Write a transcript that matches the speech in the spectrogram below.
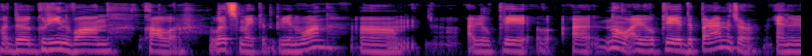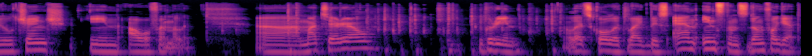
the green one color. Let's make it green one. Um, I will create uh, no I will create the parameter and we will change in our family. Uh, material green. Let's call it like this. And instance don't forget.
